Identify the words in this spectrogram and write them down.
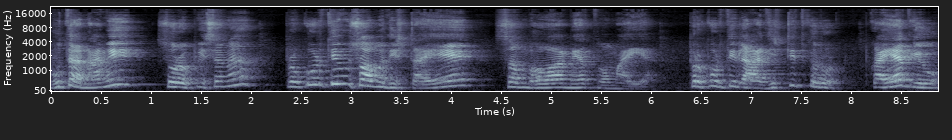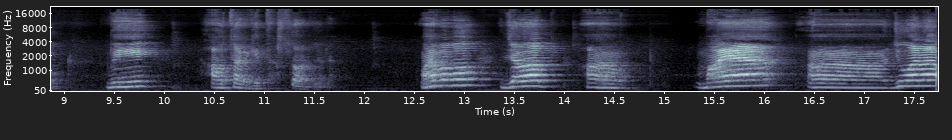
भूतानामी स्वरूपी सन प्रकृती स्वामधिष्ठाये संभवाम्यात्ममाया प्रकृतीला अधिष्ठित करून काह्यात घेऊन मी अवतार घेत असतो अर्जुना माझा बाबा जेव्हा माया जीवाला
